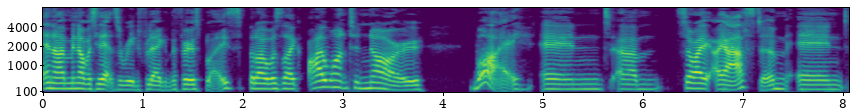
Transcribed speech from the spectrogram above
And I mean, obviously that's a red flag in the first place, but I was like, I want to know why? And um, so I, I asked him, and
